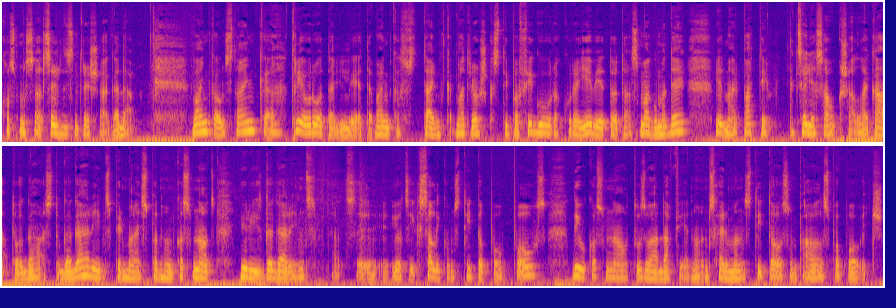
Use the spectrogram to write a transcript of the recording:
kosmosā 63. gadā. Vaņka un Staņka, krievu rotaļlieta, Vaņka Staņka, matrioškas tipa figūra, kurai ievietotā smaguma dēļ vienmēr pati ceļas augšā, lai kā to gāstu. Gagarīns, pirmais padomu kosmonauts Jurijs Gagarīns. Tāds e, jocīgs salikums Tito Popovs, divu kosmonautu uzvārdu apvienojums Hermanis Titovs un Pāvils Popovičs.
